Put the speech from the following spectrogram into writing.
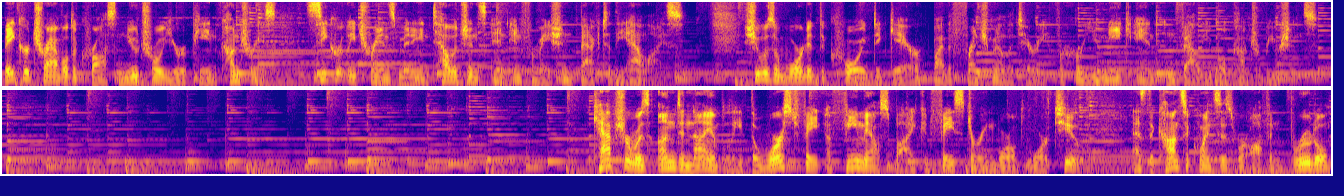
Baker traveled across neutral European countries, secretly transmitting intelligence and information back to the Allies. She was awarded the Croix de Guerre by the French military for her unique and invaluable contributions. Capture was undeniably the worst fate a female spy could face during World War II, as the consequences were often brutal,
